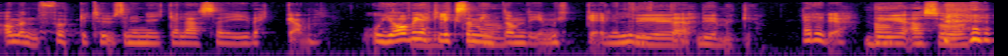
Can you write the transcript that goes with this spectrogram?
ja, men 40 000 unika läsare i veckan. Och jag vet liksom jättebra. inte om det är mycket eller lite. Det, det är mycket. Är det det? Det är alltså, nej,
